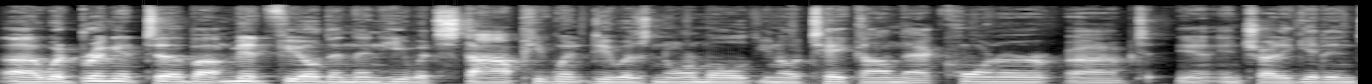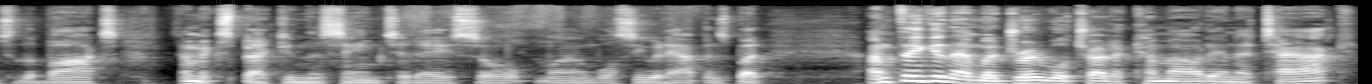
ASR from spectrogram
uh, would bring it to about midfield, and then he would stop. He wouldn't do his normal, you know, take on that corner uh, to, and try to get into the box. I'm expecting the same today, so uh, we'll see what happens. But I'm thinking that Madrid will try to come out and attack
